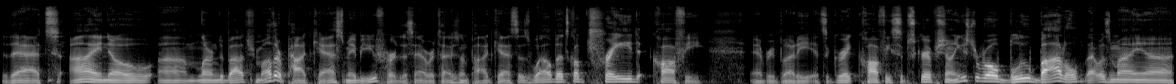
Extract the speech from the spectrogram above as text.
that I know um, learned about from other podcasts. Maybe you've heard this advertised on podcasts as well, but it's called Trade Coffee. Everybody, it's a great coffee subscription. I used to roll Blue Bottle. That was my uh,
